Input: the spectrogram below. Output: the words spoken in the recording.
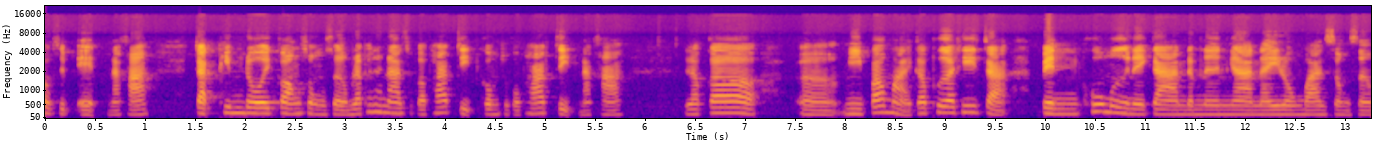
2561 นะคะ จัดพิมพ์โดยกองส่งเสริมและพัฒนาสุขภาพจิตกรมสุขภาพจิตนะคะ แล้วก็มีเป้าหมายก็เพื่อที่จะเป็นคู่มือในการดำเนินงานในโรงพยาบาลส่งเสริม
